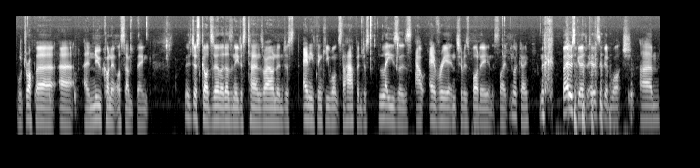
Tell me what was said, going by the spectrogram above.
we'll drop a a, a nuke on it or something. It's just Godzilla, doesn't he? Just turns around and just anything he wants to happen, just lasers out every inch of his body, and it's like okay, but it was good. It was a good watch. Um,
